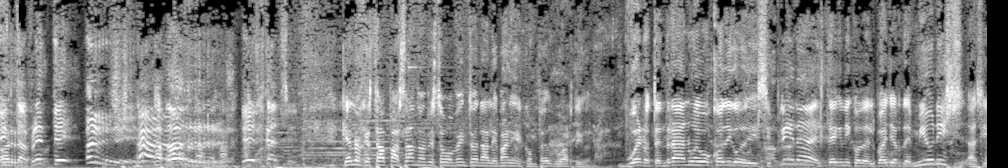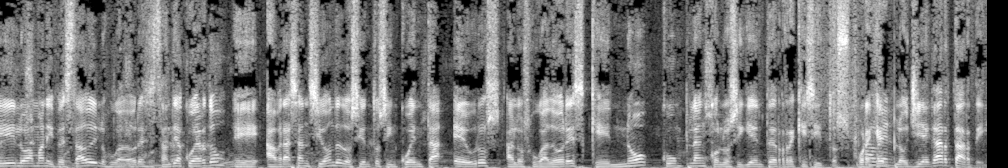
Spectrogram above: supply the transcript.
Al frente. Arre, arre, Descansen. ¿Qué es lo que está pasando en este momento en Alemania con Pep Guardiola? Bueno, tendrá nuevo código de disciplina el técnico del Bayern de Múnich, así lo ha manifestado y los jugadores están de acuerdo. Eh, habrá sanción de 250 euros a los jugadores que no cumplan con los siguientes requisitos. Por A ver. ejemplo, llegar tarde,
